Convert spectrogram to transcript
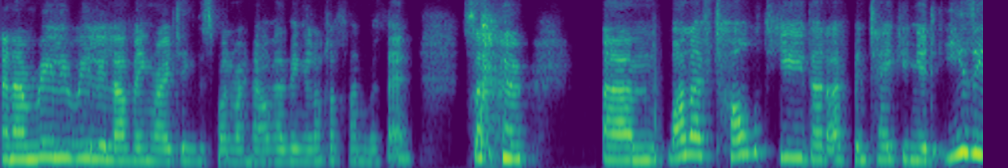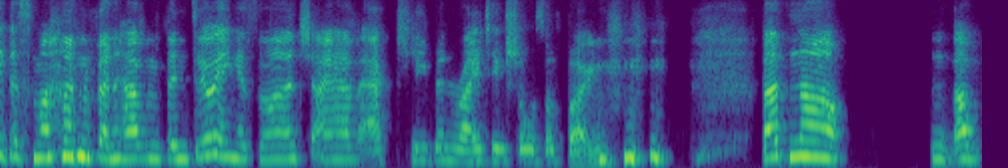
And I'm really, really loving writing this one right now, having a lot of fun with it. So um, while I've told you that I've been taking it easy this month and haven't been doing as much, I have actually been writing Shores of Bone, but not, not,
